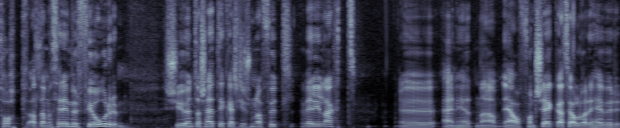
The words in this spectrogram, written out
topp allan að þreymur fjórum. Sjöndarsæti kannski svona full vel í lagt. Uh, en hérna, já, Fonseca þjálfari hefur,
